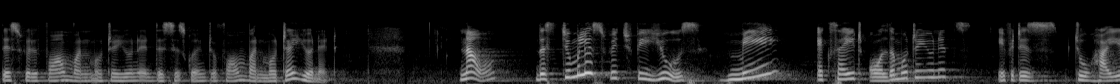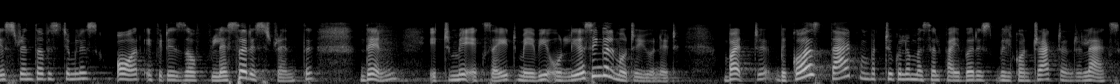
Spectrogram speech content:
this will form one motor unit. This is going to form one motor unit. Now the stimulus which we use may excite all the motor units if it is to higher strength of stimulus or if it is of lesser strength then it may excite maybe only a single motor unit. But because that particular muscle fiber is, will contract and relax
